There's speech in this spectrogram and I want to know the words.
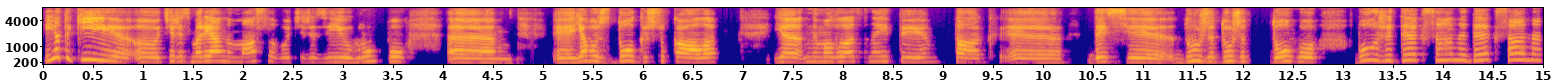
І я такі е, через Мар'яну Маслову, через її групу, е, я вас довго шукала. я не могла знайти. Так, десь дуже-дуже довго. Боже, де Оксана, де Оксана?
